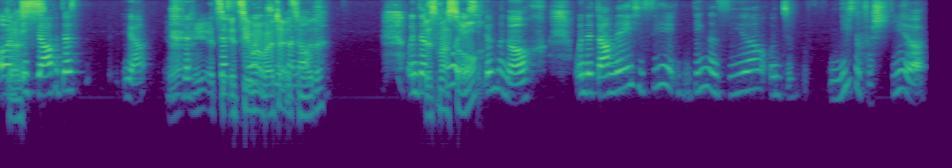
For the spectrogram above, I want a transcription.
Und das, ich glaube, dass, ja. ja nee, erzähl, erzähl mal weiter, erzähl mal weiter. Und das, das machst tue du auch? ich immer noch. Und dann, wenn ich sehe, Dinge sehe und nicht verstehe,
